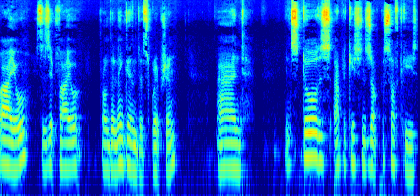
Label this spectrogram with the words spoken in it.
file, it's a zip file from the link in the description and Install this application's SoftkeyZ.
